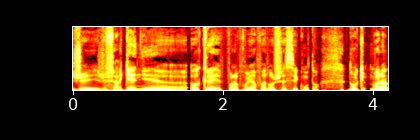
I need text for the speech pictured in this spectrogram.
vais, faire gagner euh, Oakley pour la première fois donc je suis assez content. Donc voilà.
